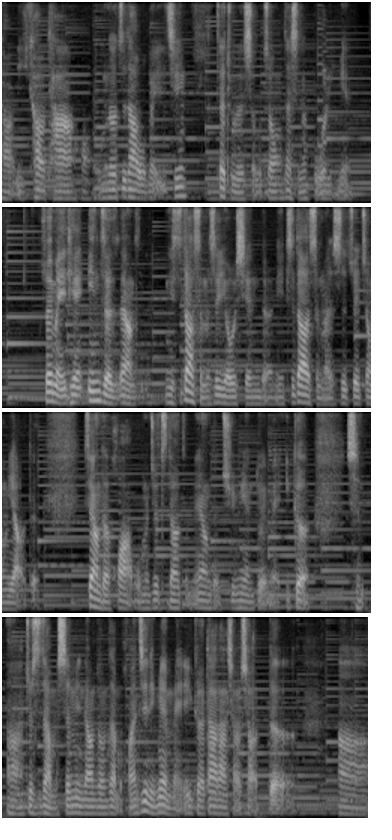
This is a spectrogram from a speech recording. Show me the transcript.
啊依靠他哈。我们都知道，我们已经在主的手中，在神的国里面，所以每一天因着这样子，你知道什么是优先的，你知道什么是最重要的。这样的话，我们就知道怎么样的去面对每一个生啊，就是在我们生命当中，在我们环境里面每一个大大小小的啊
